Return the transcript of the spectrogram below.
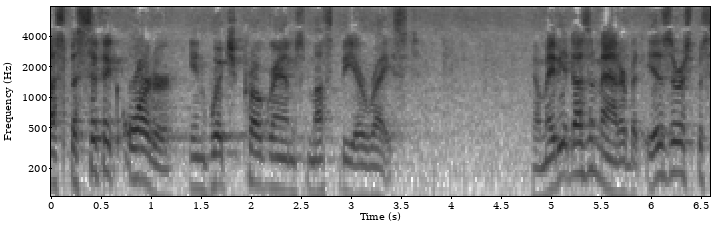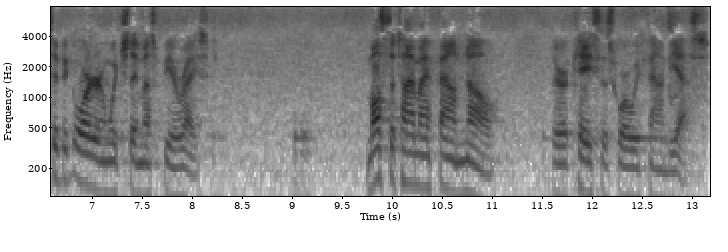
a specific order in which programs must be erased? Now, maybe it doesn't matter, but is there a specific order in which they must be erased? Most of the time I found no. There are cases where we found yes.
